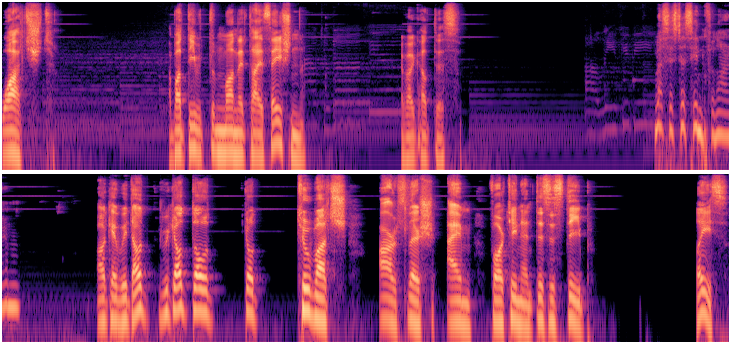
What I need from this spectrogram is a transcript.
watched. About the monetization. Have I got this? Was ist der Sinn von allem? Okay, we don't, we don't, don't go too much r slash I'm 14 and this is deep. Please.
